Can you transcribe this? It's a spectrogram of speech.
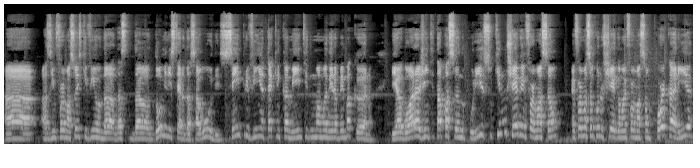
a, as informações que vinham da, da, da, do Ministério da Saúde sempre vinha tecnicamente de uma maneira bem bacana. E agora a gente está passando por isso que não chega a informação. A informação, quando chega, é uma informação porcaria.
